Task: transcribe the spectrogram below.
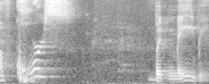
Of course, but maybe.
